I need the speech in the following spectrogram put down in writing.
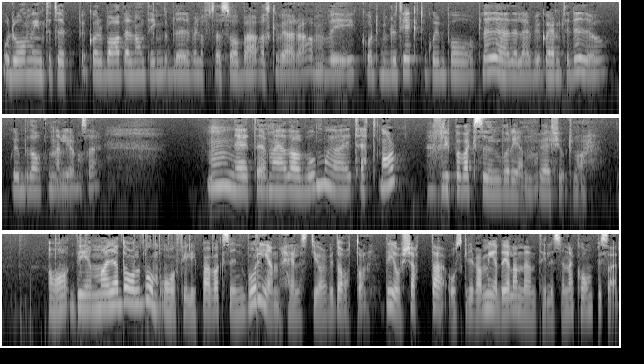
Och då om vi inte typ går och bad eller någonting då blir det väl ofta så bara, vad ska vi göra? Om vi går till biblioteket och går in på Playhead eller vi går hem till dig och går in på datorn eller gör något så här. Mm, jag heter Maja Dahlbom och jag är 13 år. Filippa Vaccin Borén och jag är 14 år. Ja, det Maja Dahlbom och Filippa Vaccin Borén helst gör vid datorn det är att chatta och skriva meddelanden till sina kompisar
